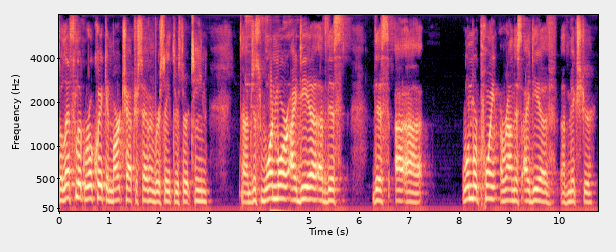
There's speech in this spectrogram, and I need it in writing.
so let's look real quick in Mark chapter 7, verse 8 through 13. Um, just one more idea of this, this uh, uh, one more point around this idea of, of mixture.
